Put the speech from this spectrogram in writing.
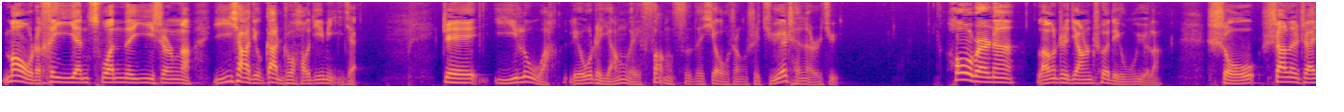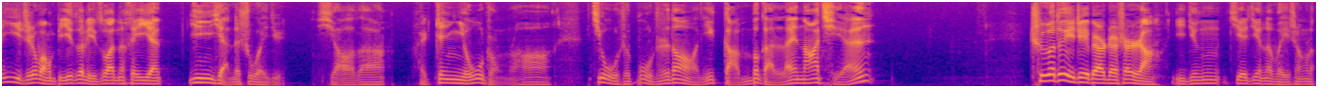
冒着黑烟，窜的一声啊，一下就干出好几米去。这一路啊，留着杨伟放肆的笑声，是绝尘而去。后边呢？郎志江彻底无语了，手扇了扇一直往鼻子里钻的黑烟，阴险地说一句：“小子还真有种啊，就是不知道你敢不敢来拿钱。”车队这边的事儿啊，已经接近了尾声了。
